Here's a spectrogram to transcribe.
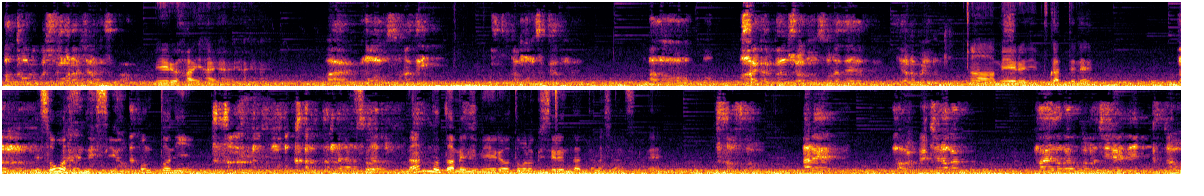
ルを登録してもらうじゃないですか。はメールはいはいはいはいはいい。もう、それでいいと思うんですけどね。あの、配布文章もそれでやればいいのと。ああメールに使ってねうん。でそうなんですよ 本当にそう何のためにメールを登録してるんだって話なんですよねそうそう。あれ、まあ、うちの学前の学校の事例でいくと、はい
